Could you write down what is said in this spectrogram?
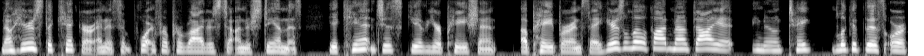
Now, here's the kicker, and it's important for providers to understand this. You can't just give your patient a paper and say, here's a low FODMAP diet, you know, take look at this or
